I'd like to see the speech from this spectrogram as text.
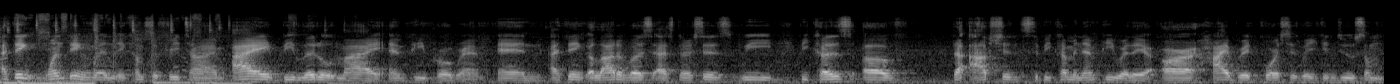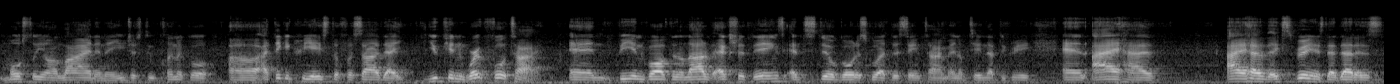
I think one thing when it comes to free time, I belittle my NP program, and I think a lot of us as nurses, we because of the options to become an NP, where there are hybrid courses where you can do some mostly online and then you just do clinical. Uh, I think it creates the facade that you can work full time and be involved in a lot of extra things and still go to school at the same time and obtain that degree. And I have, I have experienced that that is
